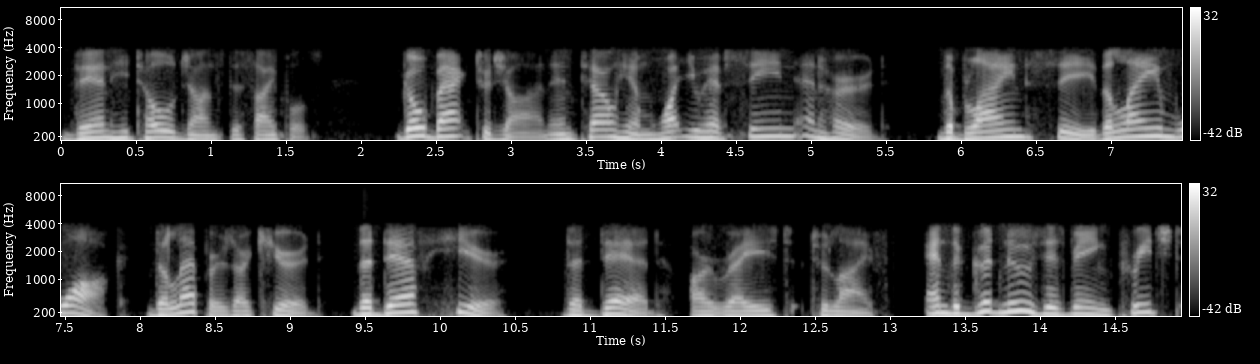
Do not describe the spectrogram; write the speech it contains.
Then he told John's disciples, Go back to John and tell him what you have seen and heard. The blind see, the lame walk, the lepers are cured, the deaf hear, the dead are raised to life, and the good news is being preached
